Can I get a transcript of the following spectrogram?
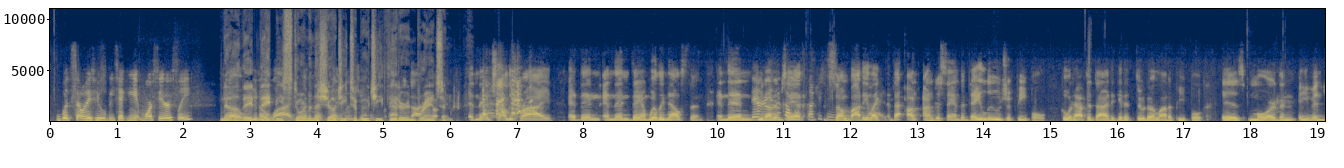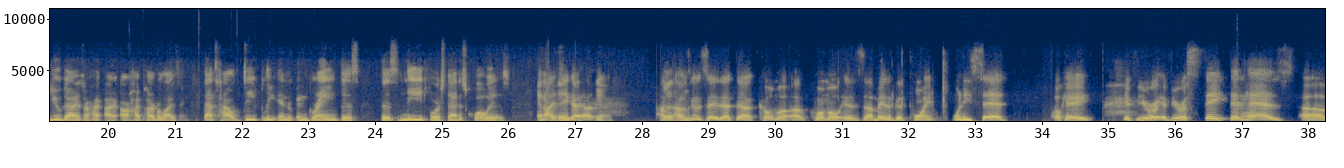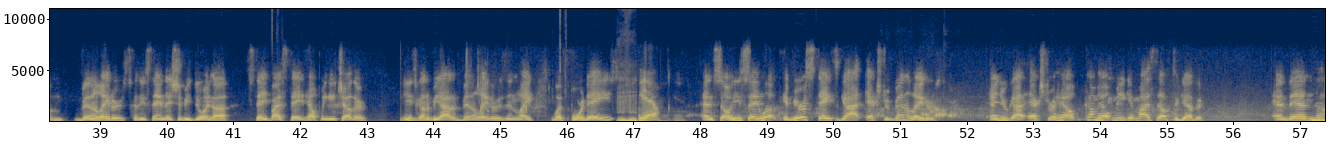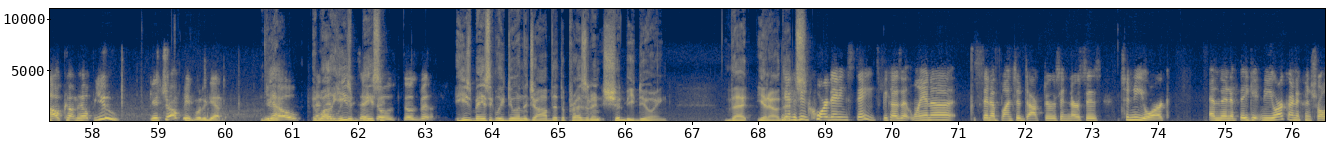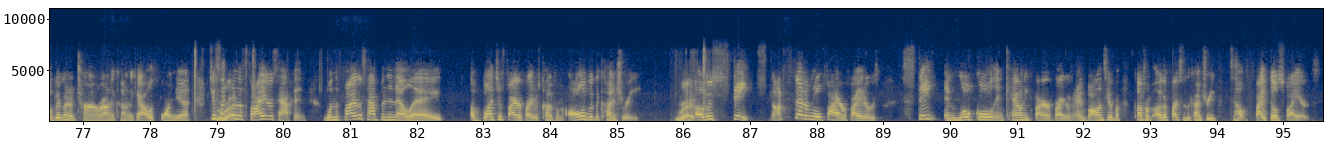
would some of these people be taking it more seriously? No, No, they'd, you know they'd be why? storming the Shoji Tabuchi Theater in Branson. and then Charley Pride, and then and then Dan Willie Nelson, and then There you know what I'm saying? Somebody like died. that. I'm, I'm just saying the deluge of people who would have to die to get it through to a lot of people is more than even you guys are are, are hyperbolizing. That's how deeply in, ingrained this this need for a status quo is. And I, I think that, I- I- yeah. I, was- Good, I was going to say that uh, Cuomo, uh, Cuomo is uh, made a good point when he said, "Okay, if you're if you're a state that has um, ventilators, because he's saying they should be doing a state by state helping each other. He's going to be out of ventilators in like what four days, hmm Yeah, and so he's saying, look, if your state's got extra ventilators and you got extra help, come help me get myself together, and then. I'll come help you get your people together. You Yeah. know, and Well, then we he's could take basic- those those He's basically doing the job that the president should be doing. That you know, yeah, because he's coordinating states because Atlanta sent a bunch of doctors and nurses to New York. And then if they get New York under control, they're going to turn around and come to California. Just like when the fires happen. When the fires happen in LA, a bunch of firefighters come from all over the country, right. other states, not federal firefighters, state and local and county firefighters and volunteer come from other parts of the country to help fight those fires.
